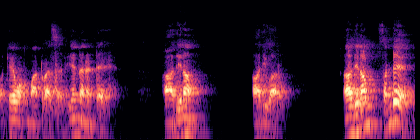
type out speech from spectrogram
ఒకే ఒక మాట రాశారు. ఏంటనంటే ఆ దినం ఆదివారం. ఆ దినం సండే.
